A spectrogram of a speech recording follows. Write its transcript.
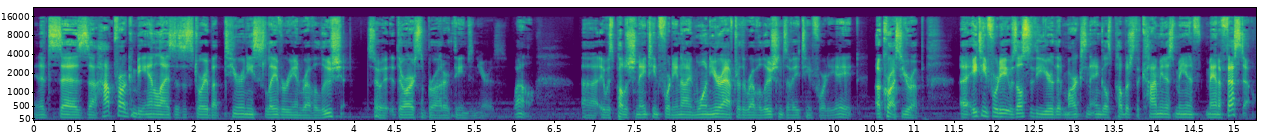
And it says uh, Hopfrog can be analyzed as a story about tyranny, slavery, and revolution. So it, there are some broader themes in here as well. Uh, it was published in 1849, one year after the revolutions of 1848, across Europe. Uh, 1848 was also the year that Marx and Engels published the Communist Manif- Manifesto,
